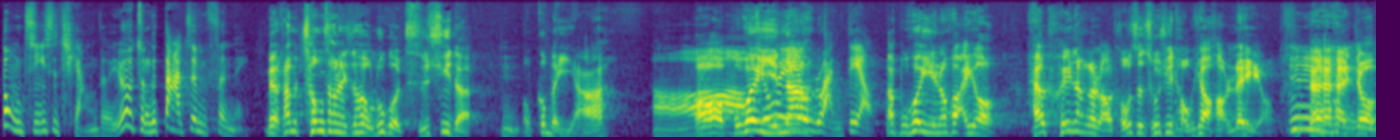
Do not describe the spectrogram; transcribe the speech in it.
动机是强的，因为整个大振奋呢。没有，他们冲上来之后，如果持续的，嗯，哦，够美牙，哦哦不会赢啊又软掉。那不会赢的话，哎呦，还要推那个老头子出去投票，好累哦。嗯，就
